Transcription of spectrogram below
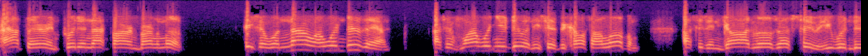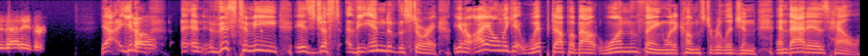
out there and put in that fire and burn them up? He said, Well, no, I wouldn't do that. I said, Why wouldn't you do it? And he said, Because I love them. I said, And God loves us too. He wouldn't do that either. Yeah, you know, and this to me is just the end of the story. You know, I only get whipped up about one thing when it comes to religion, and that is hell,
